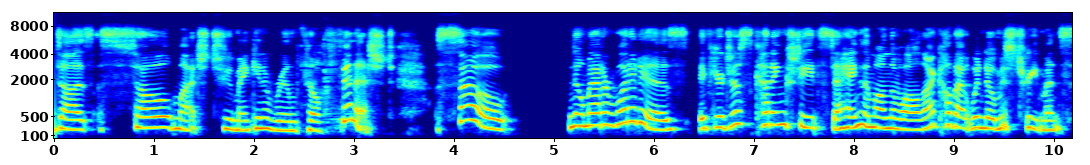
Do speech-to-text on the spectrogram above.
does so much to making a room feel finished. So no matter what it is, if you're just cutting sheets to hang them on the wall, and I call that window mistreatments,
